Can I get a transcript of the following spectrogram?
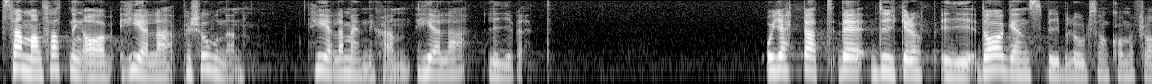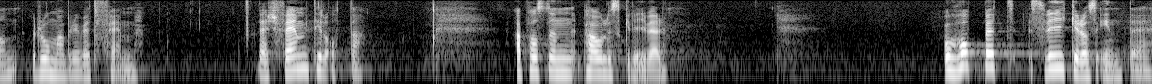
sammanfattning av hela personen, hela människan, hela livet. Och hjärtat det dyker upp i dagens bibelord som kommer från Romarbrevet 5, vers 5 till 8. Aposteln Paulus skriver. Och hoppet sviker oss inte,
